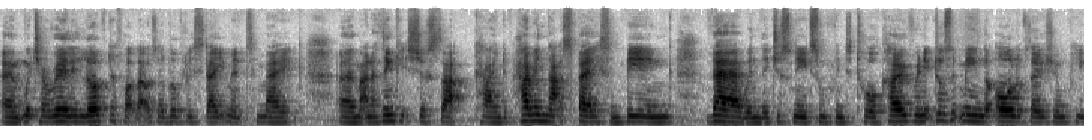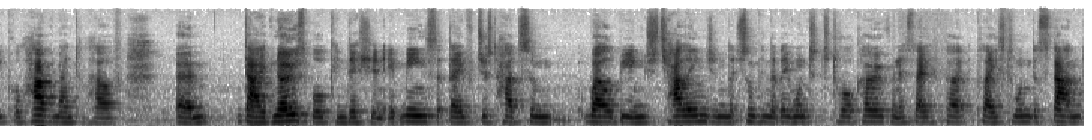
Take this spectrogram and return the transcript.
um, which I really loved. I thought that was a lovely statement to make. Um, and I think it's just that kind of having that space and being there when they just need something to talk over. And it doesn't mean that all of those young people have mental health um, diagnosable condition, it means that they've just had some well-being challenge and that's something that they wanted to talk over in a safe place to understand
